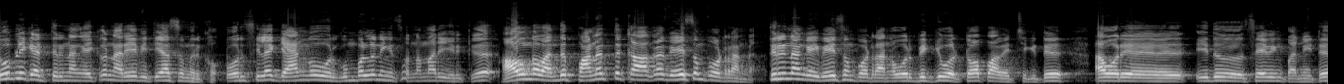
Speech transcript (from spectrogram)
டூப்ளிகேட் திருநங்கைக்கும் நிறைய வித்தியாசம் இருக்கும். ஒரு சில கேங்கோ ஒரு கும்பலும் நீங்கள் சொன்ன மாதிரி இருக்கு. அவங்க வந்து பணத்துக்காக வேஷம் போடுறாங்க. திருநங்கை வேஷம் போடுறாங்க. ஒரு பிக்கு ஒரு டோப்பா வச்சுக்கிட்டு ஒரு இது சேவிங் பண்ணிட்டு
